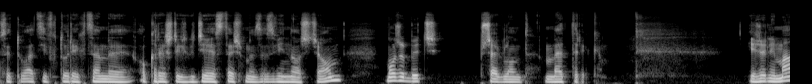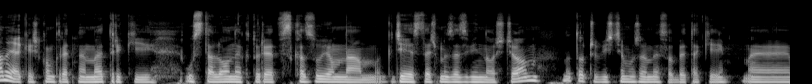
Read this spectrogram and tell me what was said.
w sytuacji, w której chcemy określić, gdzie jesteśmy ze zwinnością, może być przegląd metryk. Jeżeli mamy jakieś konkretne metryki ustalone, które wskazują nam, gdzie jesteśmy ze zwinnością, no to oczywiście możemy sobie takiej e,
